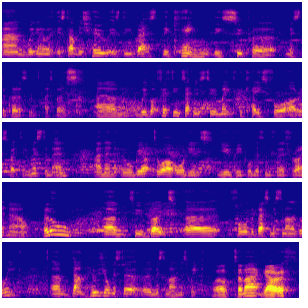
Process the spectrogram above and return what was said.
and we're going to establish who is the best, the king, the super Mister Person, I suppose. Um, we've got 15 seconds to make the case for our respective Mister Men, and then it will be up to our audience, you people listening to this right now, hello, um, to vote uh, for the best Mister Man of the week. Um, Dan, who's your Mister uh, Mister Man this week? Well, tonight, Gareth,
